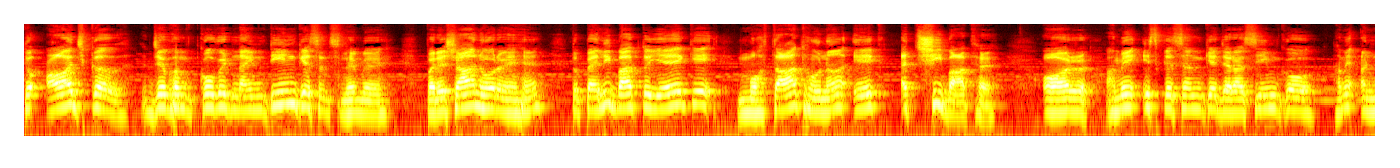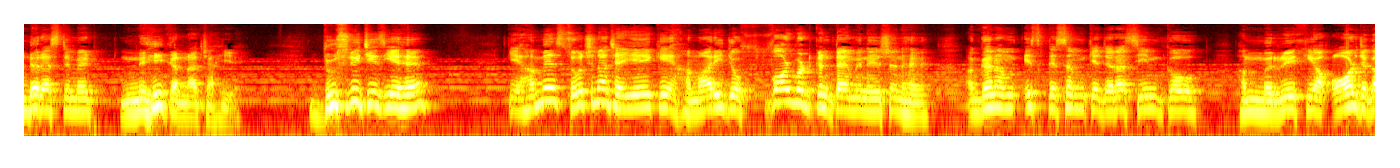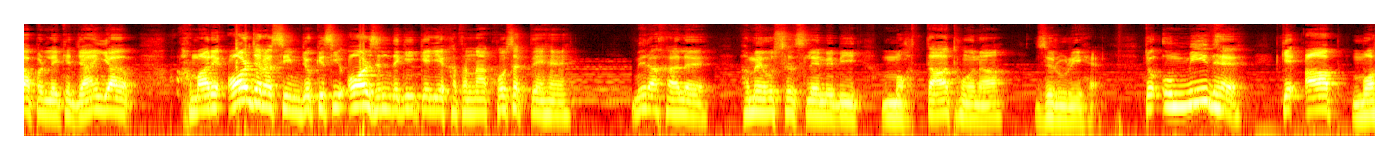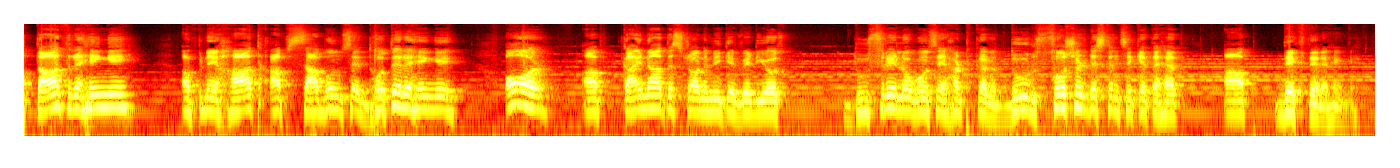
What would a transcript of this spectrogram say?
تو آج کل جب ہم کووڈ نائنٹین کے سلسلے میں پریشان ہو رہے ہیں، تو پہلی بات تو یہ ہے کہ محتاط ہونا ایک اچھی بات ہے اور ہمیں اس قسم کے جراثیم کو ہمیں انڈر ایسٹیمیٹ نہیں کرنا چاہیے۔ دوسری چیز یہ ہے کہ ہمیں سوچنا چاہیے کہ ہماری جو فارورڈ کنٹامنیشن ہے، اگر ہم اس قسم کے جراثیم کو ہم مریخ یا اور جگہ پر لے کے جائیں یا ہمارے اور جراثیم جو کسی اور زندگی کے لیے خطرناک ہو سکتے ہیں۔ میرا خیال ہے ہمیں اس سلسلے میں بھی محتاط ہونا ضروری ہے۔ تو امید ہے کہ آپ محتاط رہیں گے، اپنے ہاتھ آپ صابن سے دھوتے رہیں گے، اور آپ کائنات اسٹرانومی کے ویڈیوز دوسرے لوگوں سے ہٹ کر دور سوشل ڈسٹینس کے تحت آپ دیکھتے رہیں گے۔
